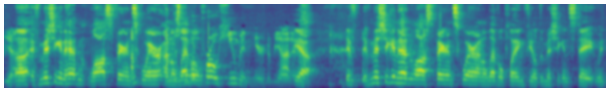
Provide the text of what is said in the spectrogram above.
Yeah. Uh, if Michigan hadn't lost fair and I'm, square I'm on a level, pro-human here, to be honest. yeah. If if Michigan hadn't lost fair and square on a level playing field to Michigan State, with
